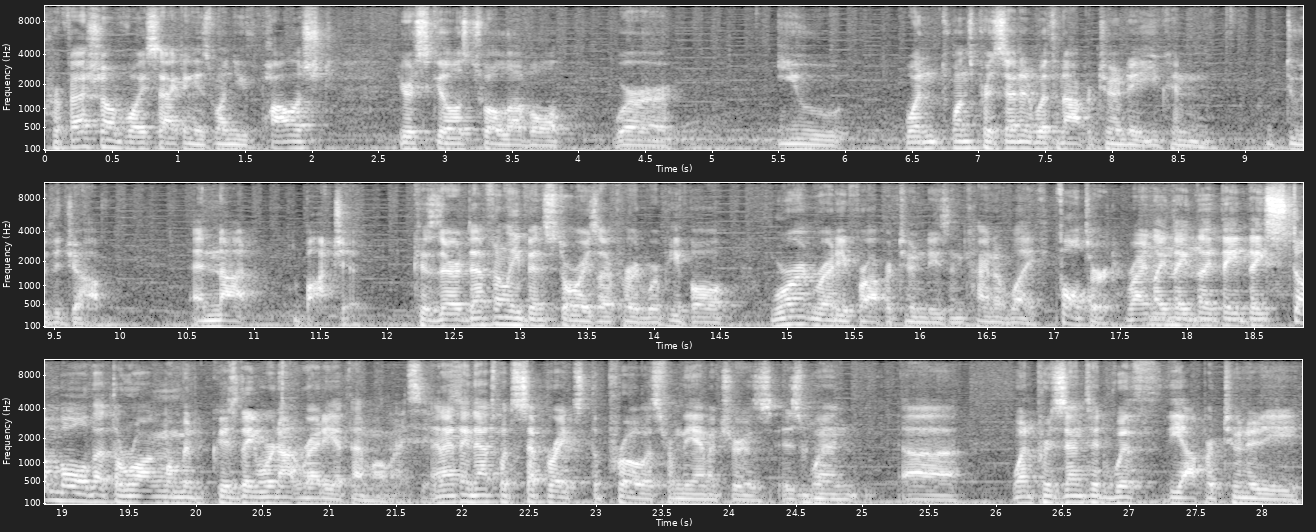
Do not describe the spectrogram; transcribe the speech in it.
professional voice acting is when you've polished your skills to a level where you when once presented with an opportunity you can do the job and not botch it because there have definitely been stories i've heard where people weren't ready for opportunities and kind of like faltered, right? Like they, like they they stumbled at the wrong moment because they were not ready at that moment. I see, and I I think that's what separates the pros from the amateurs is when uh, when presented with the opportunity,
